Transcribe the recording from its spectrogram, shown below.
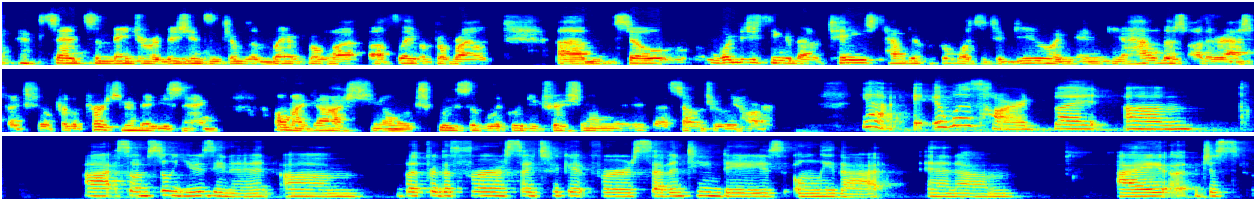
said some major revisions in terms of flavor profile. Uh, flavor profile. Um, so, what did you think about taste? How difficult was it to do? And, and you know, how do those other aspects feel for the person who may be saying, "Oh my gosh, you know, exclusive liquid nutrition, that sounds really hard." Yeah, it, it was hard, but um, so I'm still using it. Um, but for the first, I took it for 17 days, only that, and um, I uh, just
